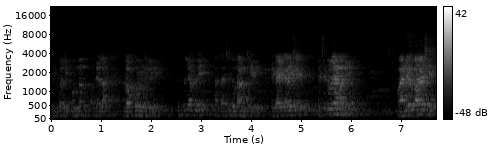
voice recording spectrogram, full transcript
सिंपली पूर्ण आपल्याला लॉक करून ठेवलेले. सिंपली आपले हाताचे दोन अंगठे ते काय करायचे? त्याच्या डोळ्यामध्ये. मांडीवर पाहायचे.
